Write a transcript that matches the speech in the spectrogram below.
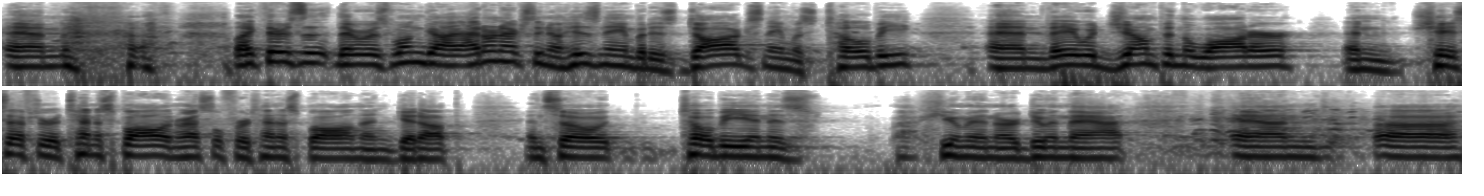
And like there's a, there was one guy, I don't actually know his name, but his dog's name was Toby. And they would jump in the water and chase after a tennis ball and wrestle for a tennis ball and then get up. And so Toby and his human are doing that. And, uh,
